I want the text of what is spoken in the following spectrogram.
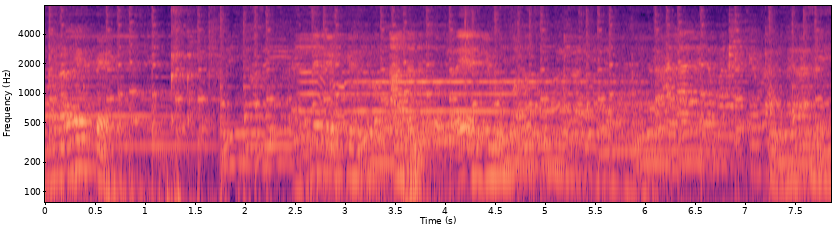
मला एक पे लय एक पे. कांदा नाही सोडला. ए, लिंबू पण मला. नाही मला केव्हा आणणार नाही.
